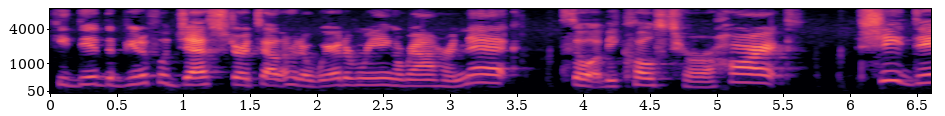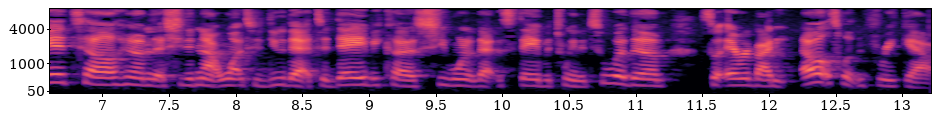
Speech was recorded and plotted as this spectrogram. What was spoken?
He did the beautiful gesture telling her to wear the ring around her neck so it'd be close to her heart. She did tell him that she did not want to do that today because she wanted that to stay between the two of them so everybody else wouldn't freak out.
